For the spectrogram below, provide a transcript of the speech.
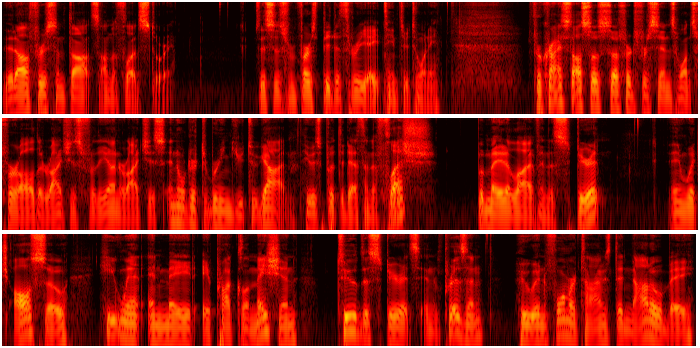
that offers some thoughts on the flood story. This is from 1 Peter 3 18 through 20. For Christ also suffered for sins once for all, the righteous for the unrighteous, in order to bring you to God. He was put to death in the flesh, but made alive in the spirit, in which also he went and made a proclamation to the spirits in prison, who in former times did not obey,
